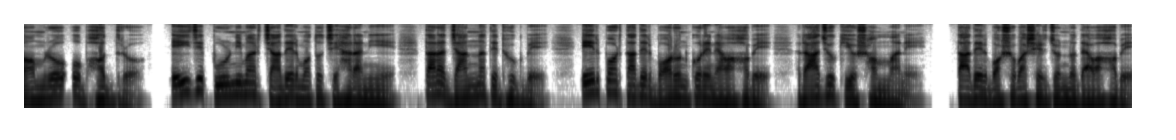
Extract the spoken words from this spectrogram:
নম্র ও ভদ্র। এই যে পূর্ণিমার চাঁদের মতো চেহারা নিয়ে তারা জান্নাতে ঢুকবে, এরপর তাদের বরণ করে নেওয়া হবে রাজকীয় সম্মানে। তাদের বসবাসের জন্য দেওয়া হবে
